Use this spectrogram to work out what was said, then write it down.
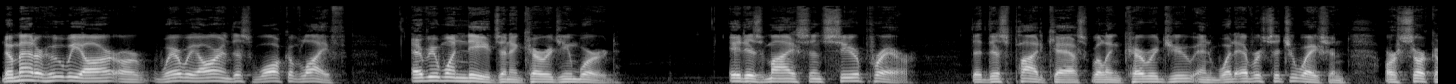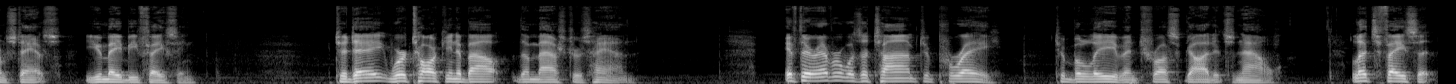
No matter who we are or where we are in this walk of life, Everyone needs an encouraging word. It is my sincere prayer that this podcast will encourage you in whatever situation or circumstance you may be facing. Today, we're talking about the Master's hand. If there ever was a time to pray, to believe and trust God, it's now. Let's face it,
